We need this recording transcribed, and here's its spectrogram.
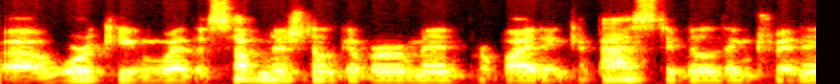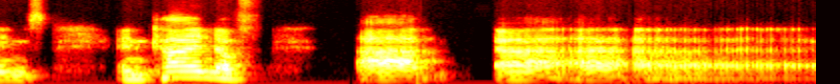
uh, working with the subnational government, providing capacity building trainings, and kind of uh, uh,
